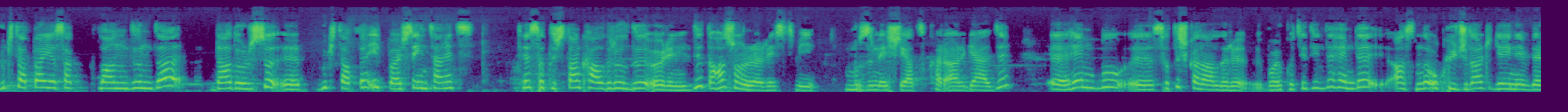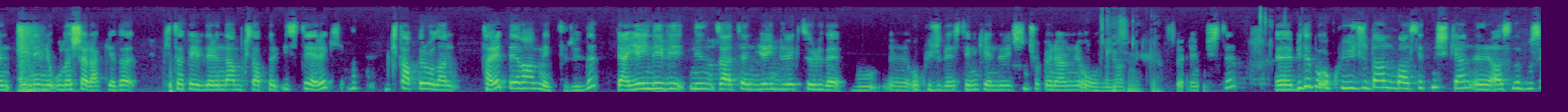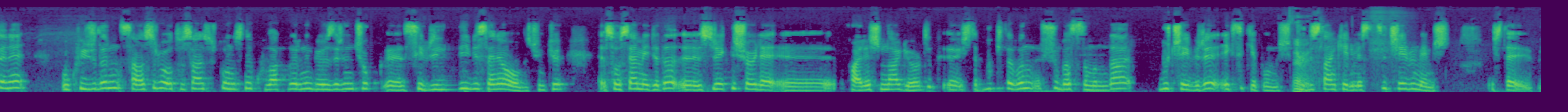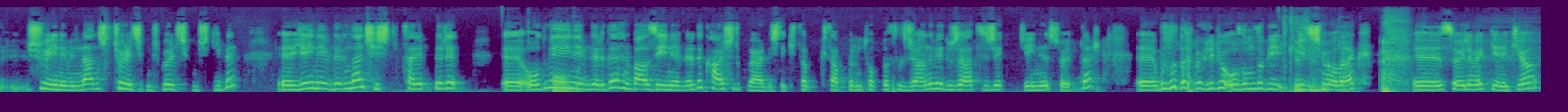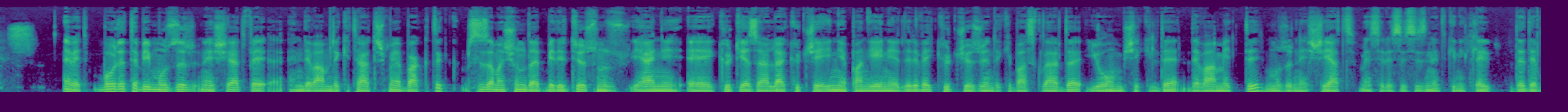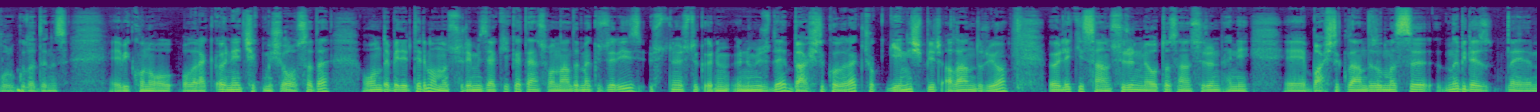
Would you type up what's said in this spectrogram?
Bu kitaplar yasaklandığında, daha doğrusu e, bu kitapların ilk başta internette satıştan kaldırıldığı öğrenildi. Daha sonra resmi muzır neşriyat kararı geldi. E, hem bu e, satış kanalları boykot edildi hem de aslında okuyucular yayın, evlerin, yayın evine ulaşarak ya da kitap evlerinden bu kitapları isteyerek bu, bu kitaplara olan talep devam ettirildi. Yani yayın evinin zaten yayın direktörü de bu e, okuyucu desteğinin kendileri için çok önemli olduğunu Kesinlikle. söylemişti. E, bir de bu okuyucudan bahsetmişken e, aslında bu sene okuyucuların sansür ve otosansür konusunda kulaklarının gözlerinin çok e, sivrildiği bir sene oldu. Çünkü e, sosyal medyada e, sürekli şöyle e, paylaşımlar gördük. E, işte bu kitabın şu basımında bu çeviri eksik yapılmış. Evet. Kürdistan kelimesi çevrilmemiş. İşte şu yayın evinden şöyle çıkmış, böyle çıkmış gibi. E, yayın evlerinden çeşitli talepleri e, oldu ve oldu. yayın evleri de hani bazı yayın evleri de karşılık verdi. İşte kitap kitapların toplatılacağını ve düzeltilecekeceğini söylediler. E, bunu da böyle bir olumlu bir Kesinlikle. gelişme olarak e, söylemek gerekiyor. Evet, bu arada tabii muzır, neşriyat ve hani devamdaki tartışmaya baktık. Siz ama şunu da belirtiyorsunuz yani e, Kürt yazarlar, Kürtçe yayın yapan yayın evleri ve Kürtçe üzerindeki baskılarda yoğun bir şekilde devam etti. Muzır, neşriyat meselesi sizin etkinliklerde de vurguladığınız e, bir konu olarak öne çıkmış olsa da onu da belirtelim ama süremizi hakikaten sonlandırmak üzereyiz. Üstüne üstlük önüm, önümüzde başlık olarak çok geniş bir alan duruyor. Öyle ki sansürün ve otosansürün hani e, başlıklandırılmasını bile e,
